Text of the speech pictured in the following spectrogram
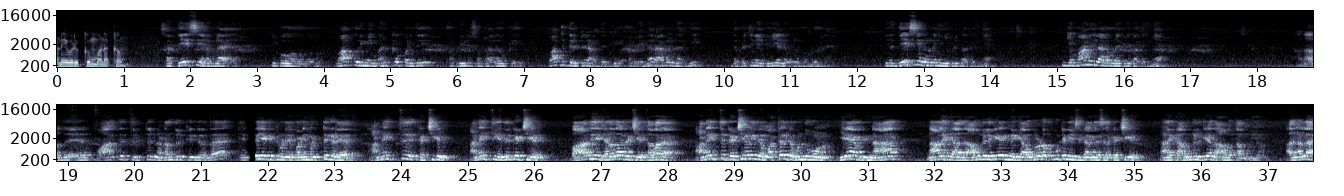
அனைவருக்கும் வணக்கம். சார் தேசிய அளவில் இப்போது வாக்குரிமை மறுக்கப்படுது அப்படின்னு சொல்கிற அளவுக்கு வாக்கு திருட்டு நடந்திருக்கு அப்படின்னா ராகுல் காந்தி இந்த பிரச்சனையை பெரிய லெவலில் கொண்டு வர்றாரு. இதை தேசிய அளவில் நீங்கள் எப்படி பார்க்குறீங்க? இங்கே மாநில அளவில் எப்படி பார்க்குறீங்க? அதாவது வாக்கு திருட்டு நடந்திருக்குங்கிறத எங்க இயக்கத்தினுடைய பணி மட்டும் கிடையாது. அனைத்து கட்சிகள் அனைத்து எதிர்க்கட்சிகள் பாரதிய ஜனதா கட்சியை தவிர அனைத்து கட்சிகளும் இதை மக்கள்கிட்ட கொண்டு போகணும். ஏன் அப்படின்னா நாளைக்கு அது அவங்களுக்கே இன்னைக்கு அவங்களோட கூட்டணி வச்சிருக்காங்க சில கட்சிகள். நாளைக்கு அவங்களுக்கே அது ஆபத்தாக முடியும். அதனால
